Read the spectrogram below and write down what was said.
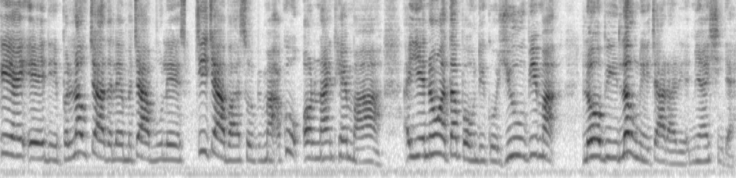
KIA ဒီဘလောက်ကြတယ်လဲမကြဘူးလေကြည့်ကြပါဆိုပြီးမှအခု online ထဲမှာအရင်တော့တပ်ပုံတွေကိုယူပြီးမှ lobby လုပ်နေကြတာတွေအများကြီးရှိတယ်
